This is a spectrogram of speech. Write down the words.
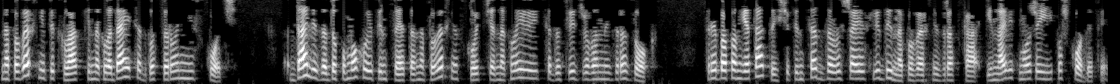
На поверхню підкладки накладається двосторонній скотч. Далі за допомогою пінцета на поверхню скотча наклеюється досліджуваний зразок. Треба пам'ятати, що пінцет залишає сліди на поверхні зразка і навіть може її пошкодити,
